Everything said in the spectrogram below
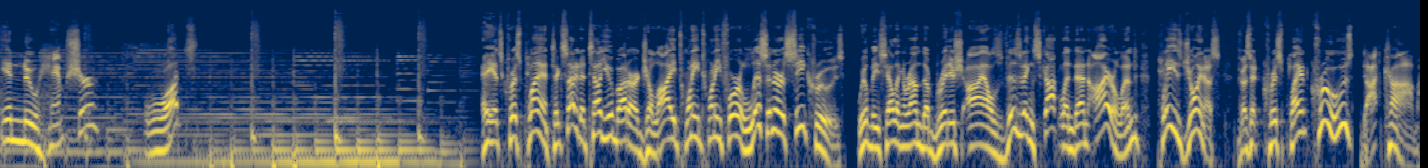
in New Hampshire? What? Hey, it's Chris Plante. Excited to tell you about our July 2024 Listener Sea Cruise. We'll be sailing around the British Isles, visiting Scotland and Ireland. Please join us. Visit ChrisPlanteCruise.com.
